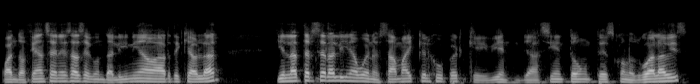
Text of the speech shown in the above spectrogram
cuando afianza en esa segunda línea va a dar de qué hablar. Y en la tercera línea, bueno, está Michael Hooper, que bien, ya siento un test con los Wallabies.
